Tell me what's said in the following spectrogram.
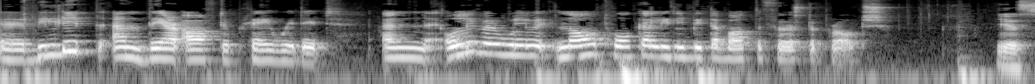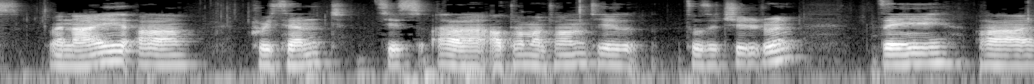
uh, build it and thereafter play with it. And Oliver will now talk a little bit about the first approach. Yes. When I uh, present this automaton to to the children they uh,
